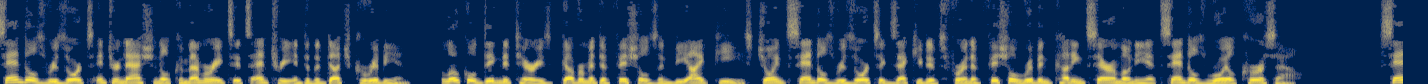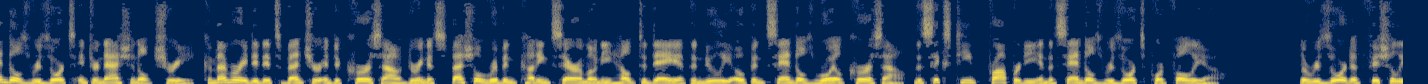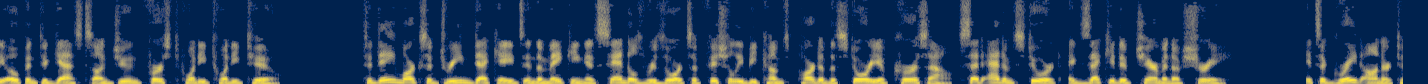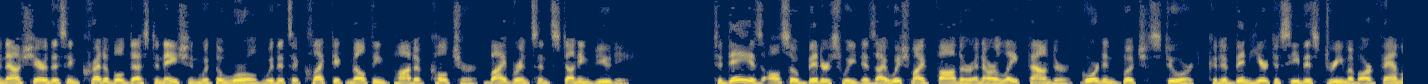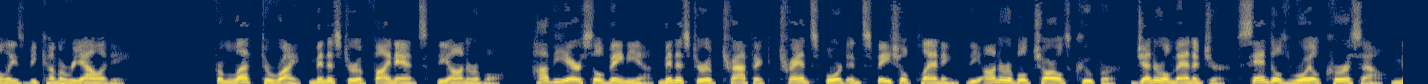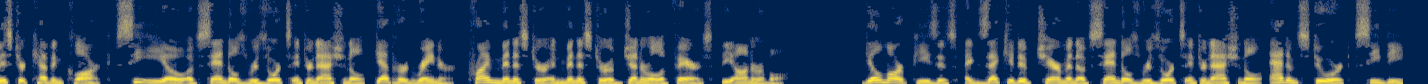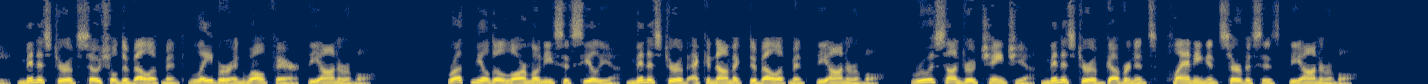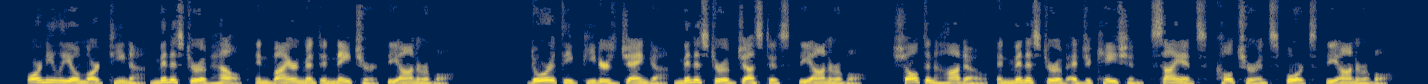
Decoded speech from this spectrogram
Sandals Resorts International commemorates its entry into the Dutch Caribbean. Local dignitaries, government officials and VIPs joined Sandals Resorts executives for an official ribbon-cutting ceremony at Sandals Royal Curaçao. Sandals Resorts International (SRI) commemorated its venture into Curaçao during a special ribbon-cutting ceremony held today at the newly opened Sandals Royal Curaçao, the 16th property in the Sandals Resorts portfolio. The resort officially opened to guests on June 1, 2022. Today marks a dream decades in the making as Sandals Resorts officially becomes part of the story of Curaçao, said Adam Stewart, executive chairman of SRI. It's a great honor to now share this incredible destination with the world with its eclectic melting pot of culture, vibrance and stunning beauty. Today is also bittersweet as I wish my father and our late founder, Gordon Butch Stewart, could have been here to see this dream of our families become a reality. From left to right, Minister of Finance, the Honorable Javier Silvania, Minister of Traffic, Transport and Spatial Planning, the Honorable Charles Cooper, General Manager, Sandals Royal Curaçao, Mr. Kevin Clark, CEO of Sandals Resorts International, Gebhard Rainer, Prime Minister and Minister of General Affairs, the Honorable Gilmar Pisas, Executive Chairman of Sandals Resorts International, Adam Stewart, CD, Minister of Social Development, Labor and Welfare, the Honorable. Ruthmilda Larmonie Cecilia, Minister of Economic Development, the Honorable. Ruisandro Cijntje, Minister of Governance, Planning and Services, the Honorable. Ornelio Martina, Minister of Health, Environment and Nature, the Honorable. Dorothy Pietersz Janga, Minister of Justice, the Honorable Shalton Hato, and Minister of Education, Science, Culture and Sports, the Honorable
